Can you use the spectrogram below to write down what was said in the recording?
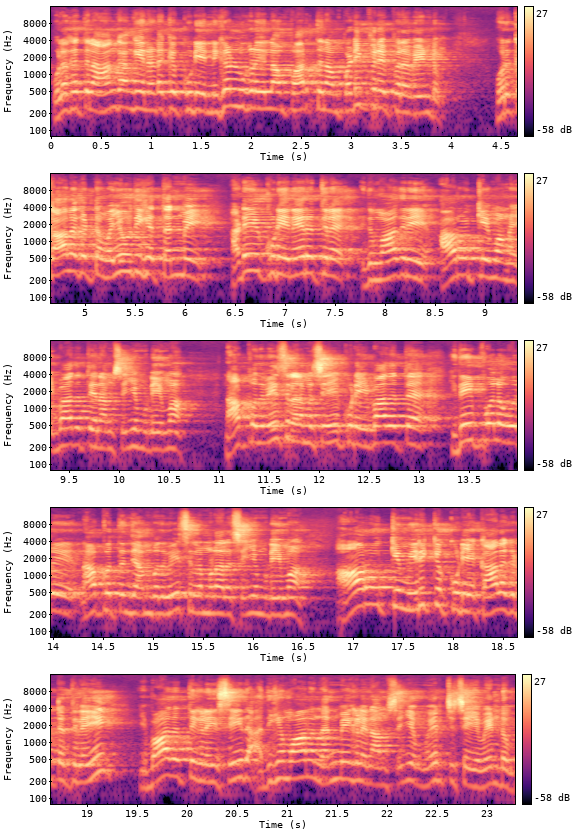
உலகத்தில் ஆங்காங்கே நடக்கக்கூடிய நிகழ்வுகளை எல்லாம் பார்த்து நாம் படிப்பினை பெற வேண்டும். ஒரு காலகட்டம் வயோதிக தன்மை அடையக்கூடிய நேரத்தில் இது மாதிரி ஆரோக்கியமான இபாதத்தை நாம் செய்ய முடியுமா? நாற்பது வயசில் நம்ம செய்யக்கூடிய இபாதத்தை இதே போல் ஒரு நாற்பத்தஞ்சு ஐம்பது வயசில் நம்மளால் செய்ய முடியுமா? ஆரோக்கியம் இருக்கக்கூடிய காலகட்டத்திலேயே இபாதத்துகளை செய்து அதிகமான நன்மைகளை நாம் செய்ய முயற்சி செய்ய வேண்டும்.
